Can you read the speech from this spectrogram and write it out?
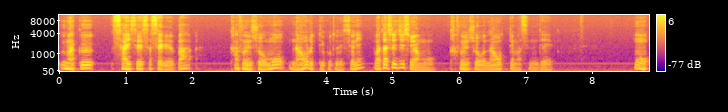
うまく再生させれば花粉症も治るっていうことですよね。私自身はもう花粉症治ってますんで、もう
